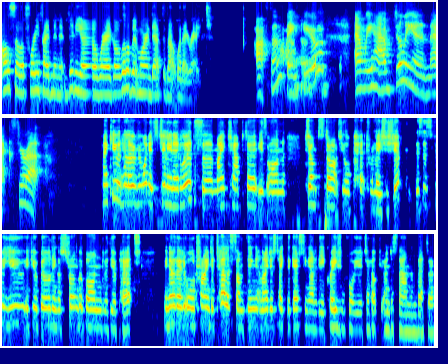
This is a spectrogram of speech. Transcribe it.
also a 45 minute video where I go a little bit more in depth about what I write. Awesome, thank you. And we have Jillian next, you're up. Thank you and hello everyone, it's Jillian Edwards. Uh, my chapter is on jumpstart your pet relationship. This is for you if you're building a stronger bond with your pet. We know they're all trying to tell us something and I just take the guessing out of the equation for you to help you understand them better.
